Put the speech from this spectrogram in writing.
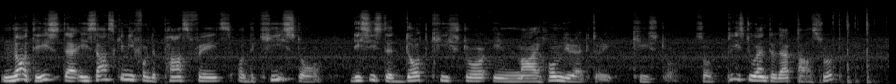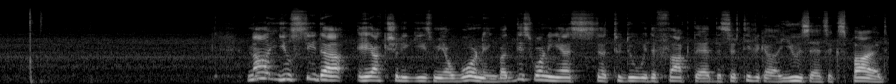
Notice that it's asking me for the passphrase of the key store. This is the dot key store in my home directory key store. So please do enter that password. Now you'll see that it actually gives me a warning, but this warning has to do with the fact that the certificate I use has expired.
